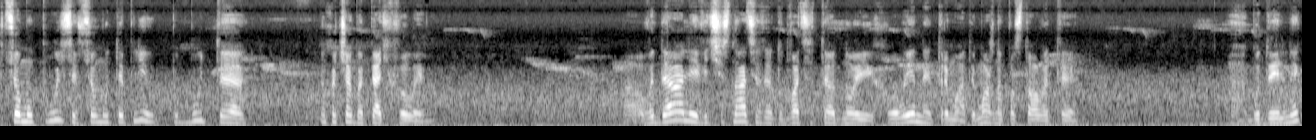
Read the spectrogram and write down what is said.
в цьому пульсі, в цьому теплі побудьте ну, хоча б 5 хвилин. В ідеалі від 16 до 21 хвилини тримати. Можна поставити е, будильник,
